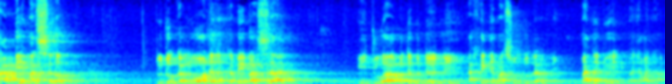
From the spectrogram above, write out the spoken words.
habis masa. Duduk kat luar dengan kebebasan dijual benda-benda ni akhirnya masuk tu dalam ni. Mana duit? Banyak-banyak.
